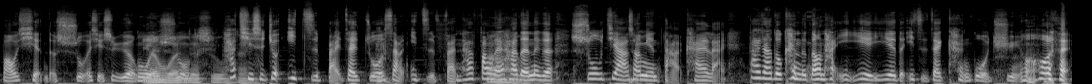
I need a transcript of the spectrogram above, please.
保保险的书，而且是原文书，他其实就一直摆在桌上，一直翻。他放在他的那个书架上面，打开来，大家都看得到他一页一页的一直在看过去。后来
